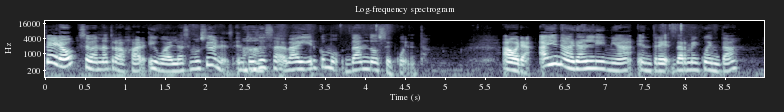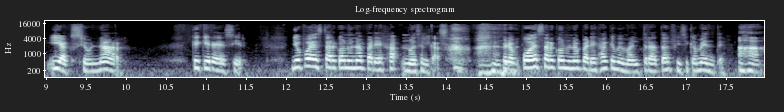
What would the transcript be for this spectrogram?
Pero se van a trabajar igual las emociones. Entonces va a ir como dándose cuenta. Ahora, hay una gran línea entre darme cuenta y accionar. ¿Qué quiere decir? Yo puedo estar con una pareja, no es el caso, pero puedo estar con una pareja que me maltrata físicamente Ajá,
